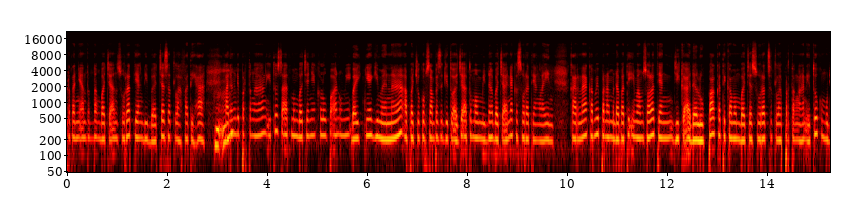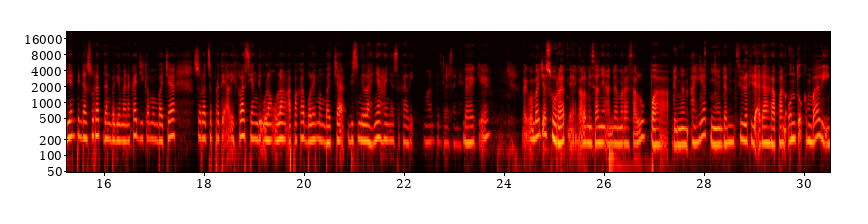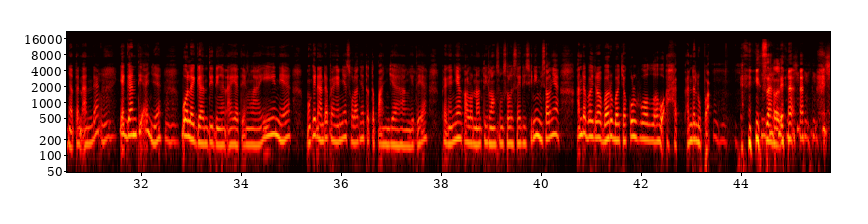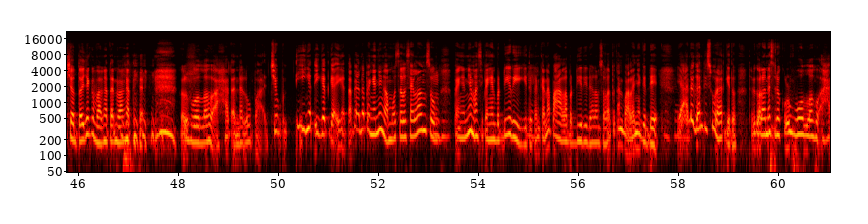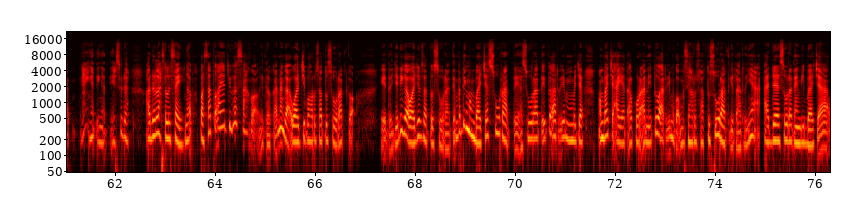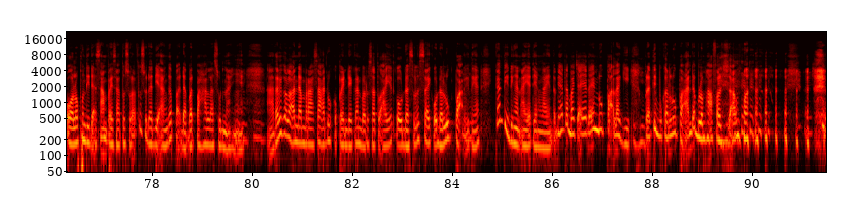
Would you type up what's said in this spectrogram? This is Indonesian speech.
pertanyaan tentang bacaan surat yang dibaca setelah Fatihah. Mm-hmm. Kadang di pertengahan itu saat membacanya kelupaan Umi, baiknya gimana? Apa cukup sampai segitu aja atau memindah bacaannya ke surat yang lain? Karena kami pernah mendapati imam sholat yang jika ada lupa ketika membaca surat setelah pertengahan itu kemudian pindah surat dan bagaimanakah jika membaca surat seperti Al-Ikhlas yang diulang-ulang apakah boleh membaca bismillahnya hanya sekali? Mohon penjelasannya. Baik ya. Baik membaca surat ya, kalau misalnya Anda merasa lupa dengan ayatnya dan sudah tidak ada harapan untuk kembali ingatan Anda, mm. ya ganti aja. Mm. Boleh ganti dengan ayat yang lain ya. Mungkin Anda pengennya sholatnya tetap panjang gitu ya. Pengennya kalau nanti langsung selesai di sini misalnya Anda baca baru baca kul huwallahu ahad, Anda lupa. Mm. misalnya contohnya kebangetan banget ya kalau wallahu ahad anda lupa cuma ingat-ingat gak ingat tapi anda pengennya nggak mau selesai langsung. Mm-hmm. pengennya masih pengen berdiri gitu yeah. kan. Karena pahala berdiri dalam sholat itu kan pahalanya gede. Okay. ya anda ganti surat gitu. Tapi kalau anda sudah kul wallahu ahad. Nggak ingat-ingat ya sudah. Adalah selesai. Nggak apa-apa. Satu ayat juga sah kok gitu. Karena nggak wajib harus satu surat kok gitu. Jadi nggak wajib satu surat. Yang penting membaca surat ya. Surat itu artinya membaca membaca ayat Al-Quran itu artinya nggak mesti harus satu surat gitu. Artinya ada surat yang dibaca walaupun tidak sampai satu surat itu sudah dianggap dapat pahala sunnahnya. Mm-hmm. nah, tapi kalau anda merasa aduh kependekan baru satu ayat kok udah selesai kok udah lupa mm-hmm. gitu kan ganti dengan ayat yang lain ternyata baca ayat lain lupa lagi mm-hmm. berarti bukan lupa anda belum hafal sama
